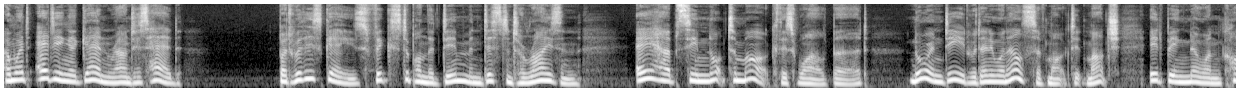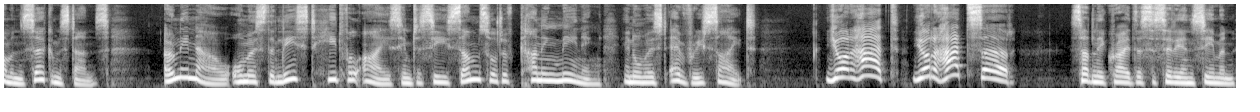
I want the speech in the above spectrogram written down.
and went eddying again round his head. But with his gaze fixed upon the dim and distant horizon, Ahab seemed not to mark this wild bird, nor indeed would anyone else have marked it much, it being no uncommon circumstance, Only now, almost the least heedful eye seemed to see some sort of cunning meaning in almost every sight. Your hat! Your hat, sir! suddenly cried the Sicilian seaman,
